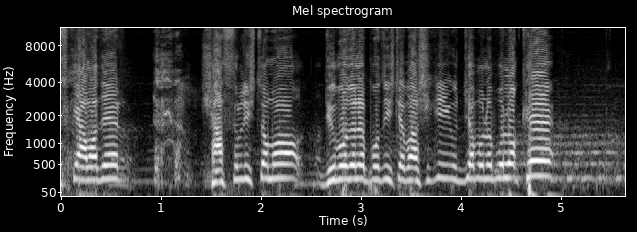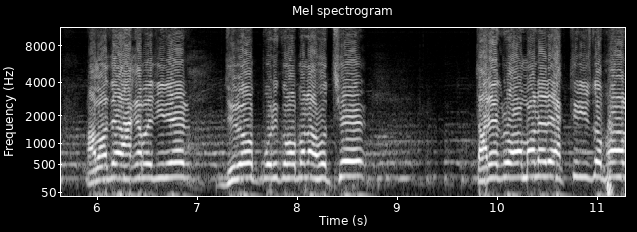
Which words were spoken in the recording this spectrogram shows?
আজকে আমাদের সাতচল্লিশতম যুবদলের প্রতিষ্ঠা বার্ষিকী উদযাপন উপলক্ষে আমাদের আগামী দিনের দৃঢ় পরিকল্পনা হচ্ছে তারেক রহমানের একত্রিশ দফার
